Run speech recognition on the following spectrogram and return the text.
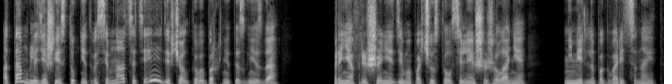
А там, глядишь, ей стукнет 18, и девчонка выпорхнет из гнезда. Приняв решение, Дима почувствовал сильнейшее желание немедленно поговорить с Анаит.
